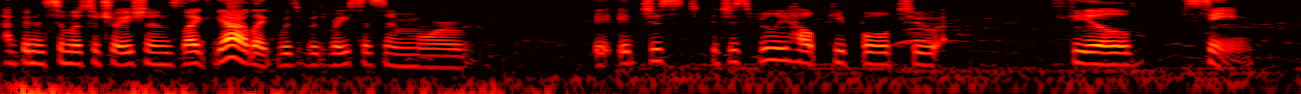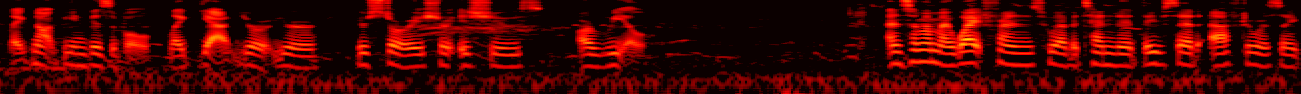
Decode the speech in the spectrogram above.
have been in similar situations like yeah like with, with racism or it, it just it just really helped people to feel seen like not be invisible. Like yeah your your your stories your issues are real. And some of my white friends who have attended they've said afterwards like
